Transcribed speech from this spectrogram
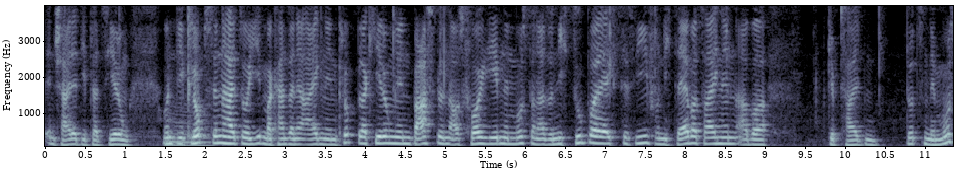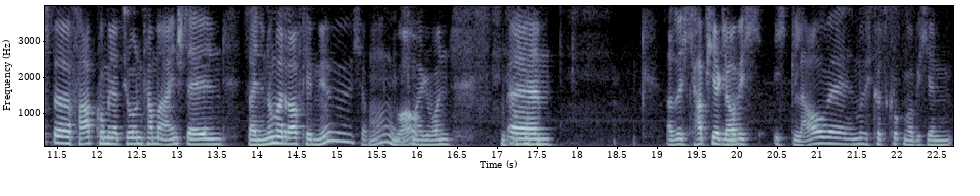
entscheidet die Platzierung. Und die Clubs sind halt so, man kann seine eigenen Club-Lackierungen basteln aus vorgegebenen Mustern, also nicht super exzessiv und nicht selber zeichnen, aber gibt halt ein Dutzende Muster, Farbkombinationen kann man einstellen, seine Nummer draufkleben. Ja, ich habe mm, wow. mal gewonnen. ähm, also ich habe hier, glaube ich, ich glaube, muss ich kurz gucken, ob ich hier einen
